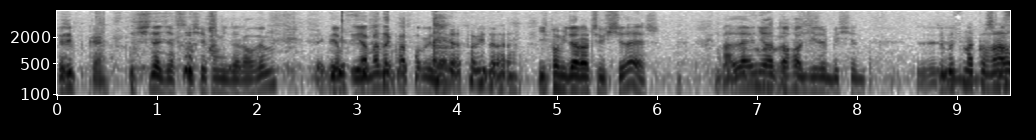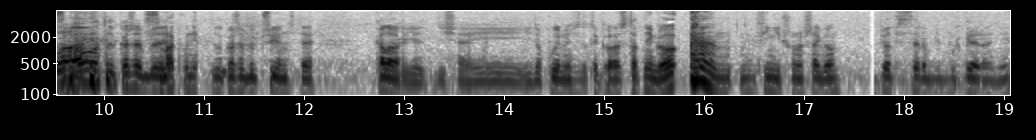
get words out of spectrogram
rybkę śledzia w sosie pomidorowym Ja, ja będę kładł pomidora. i pomidora oczywiście też. Ale nie o to chodzi, żeby się Żeby smakowało. smakowało tylko żeby Smaku nie. tylko żeby przyjąć te kalorie dzisiaj i dopłynąć do tego ostatniego finiszu naszego. Piotr se robi burgera, nie?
